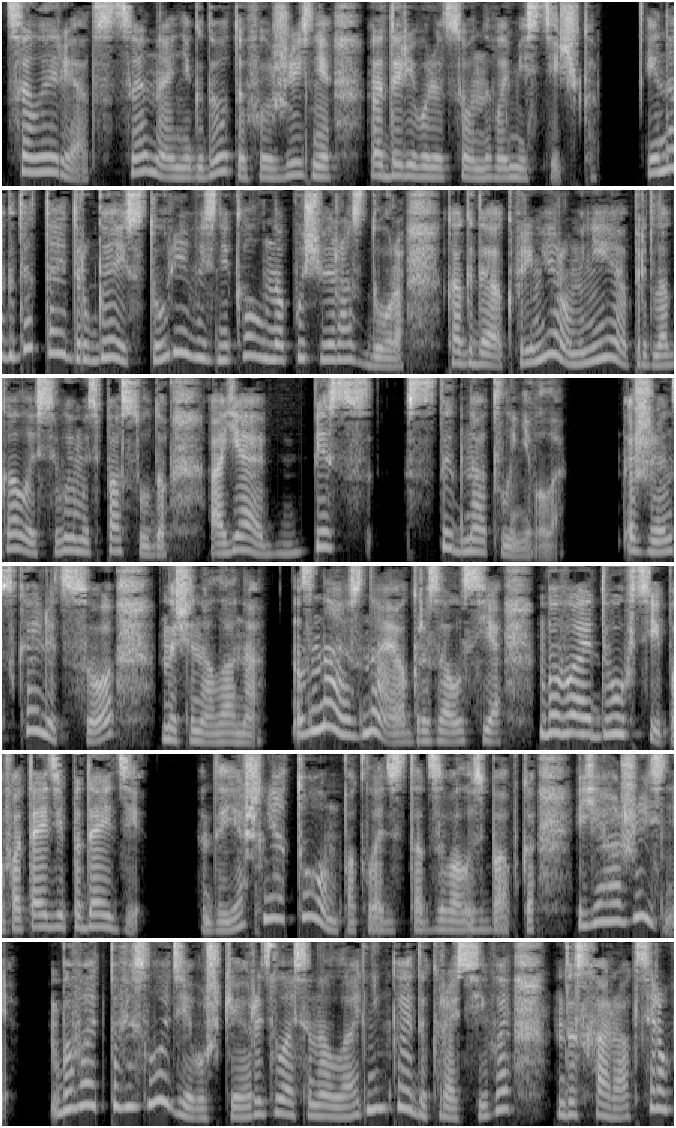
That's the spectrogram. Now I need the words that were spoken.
целый ряд сцен и анекдотов из жизни дореволюционного местечка. Иногда та и другая история возникала на почве раздора, когда, к примеру, мне предлагалось вымыть посуду, а я бесстыдно отлынивала. «Женское лицо», — начинала она. «Знаю, знаю», — огрызалась я. «Бывает двух типов, отойди, подойди». «Да я ж не о том», — покладисто отзывалась бабка. «Я о жизни. Бывает, повезло девушке, родилась она ладненькая, да красивая, да с характером,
